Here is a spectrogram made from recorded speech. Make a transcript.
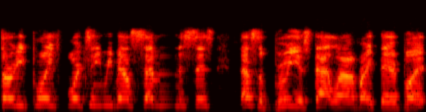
30 points, 14 rebounds, seven assists. That's a brilliant stat line right there. But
